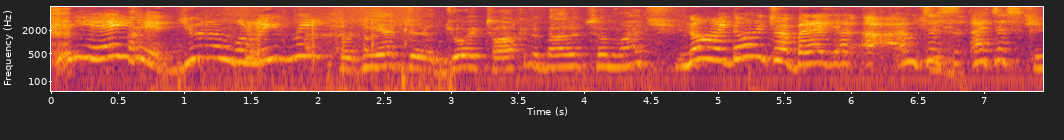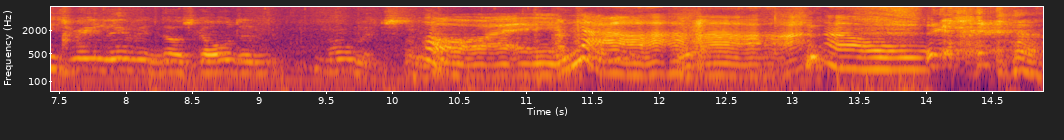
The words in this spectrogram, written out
He ate it. You don't believe me? Well, do you have to enjoy talking about it so much? No, I don't enjoy, but I, I I'm just, I just. She's reliving those golden moments. Oh, no.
